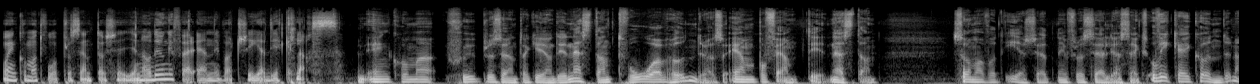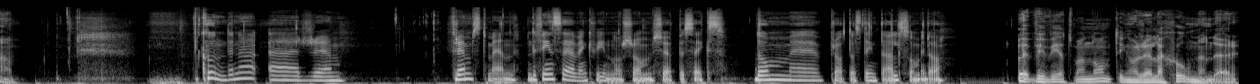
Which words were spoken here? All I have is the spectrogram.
och 1,2 procent av tjejerna. Och det är ungefär en i var tredje klass. 1,7 procent av killarna, det är nästan två av hundra, alltså en på 50 nästan, som har fått ersättning för att sälja sex. Och vilka är kunderna? Kunderna är eh, främst män. Det finns även kvinnor som köper sex. De eh, pratas det inte alls om idag. Vi vet man någonting om relationen där?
